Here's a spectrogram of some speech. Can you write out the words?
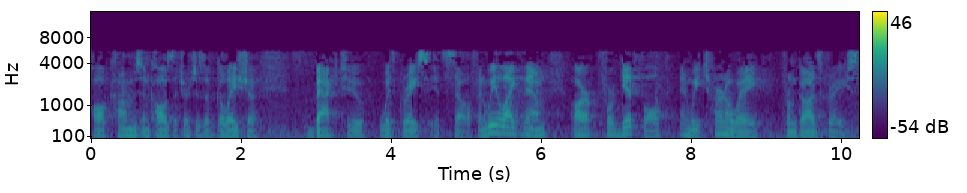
Paul comes and calls the churches of Galatia back to with grace itself. And we, like them, are forgetful and we turn away from God's grace.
